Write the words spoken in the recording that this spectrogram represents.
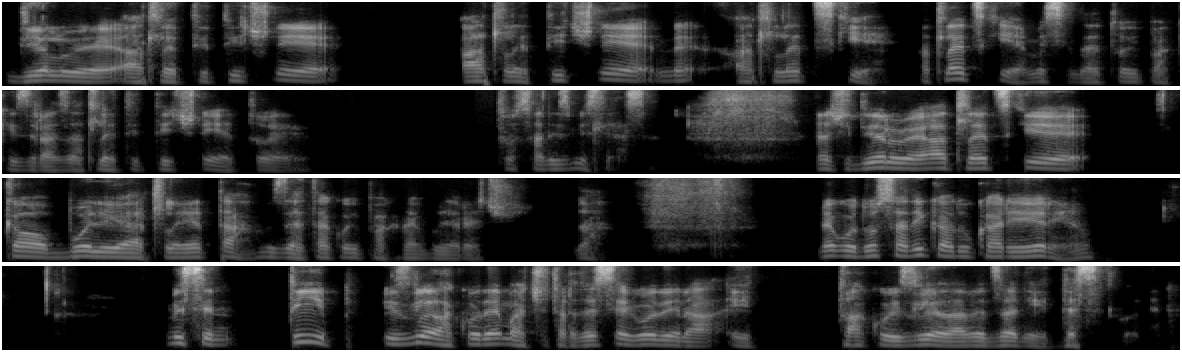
djeluje atletičnije, atletičnije, ne, atletskije. Atletskije, mislim da je to ipak izraz atletičnije, to je to sam izmislio sam. Znači, djeluje atletskije kao bolji atleta, mislim da je tako ipak najbolje reći. Da. Nego do sad ikad u karijeri. Ja? Mislim, tip izgleda kao da ima 40 godina i tako izgleda već zadnjih 10 godina.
